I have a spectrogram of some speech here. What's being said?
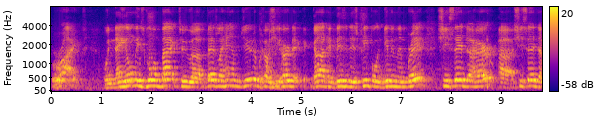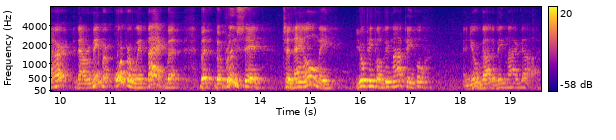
right. When Naomi's going back to uh, Bethlehem, Judah, because she heard that God had visited his people and given them bread, she said to her, uh, she said to her, now remember, Orpah went back, but, but, but Ruth said to Naomi, your people will be my people, and your God will be my God.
